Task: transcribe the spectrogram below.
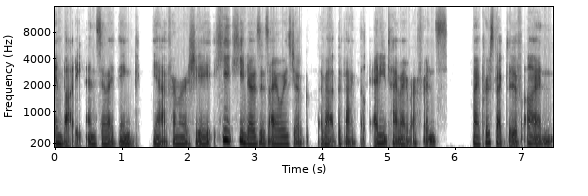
embodied and so i think yeah Farmer Rishi, he he knows this i always joke about the fact that anytime i reference my perspective on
